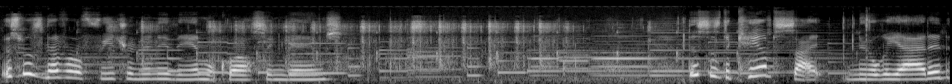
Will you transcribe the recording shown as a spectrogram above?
This was never a feature in any of the Animal Crossing games. This is the campsite newly added.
